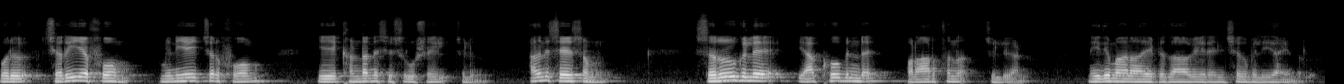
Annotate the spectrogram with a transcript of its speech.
ഒരു ചെറിയ ഫോം മിനിയേച്ചർ ഫോം ഈ ഖണ്ഡന ശുശ്രൂഷയിൽ ചൊല്ലുന്നു. അതിനുശേഷം സെറൂഗിലെ യാക്കോബിന്റെ പ്രാർത്ഥന ചൊല്ലുകയാണ്. നീതിമാനായ പിതാവെ രഞ്ജകബലിയ എന്നുള്ളത്.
